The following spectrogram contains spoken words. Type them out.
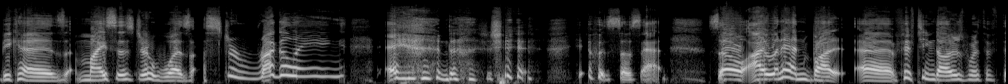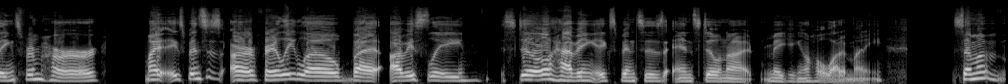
because my sister was struggling and she, it was so sad. So I went ahead and bought uh, $15 worth of things from her. My expenses are fairly low, but obviously still having expenses and still not making a whole lot of money. Some of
